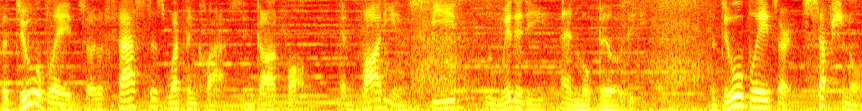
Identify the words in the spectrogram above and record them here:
The dual blades are the fastest weapon class in Godfall, embodying speed, fluidity, and mobility. The dual blades are exceptional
